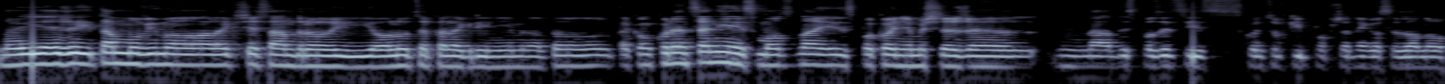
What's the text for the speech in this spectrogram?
No i jeżeli tam mówimy o Aleksie Sandro i o Luce Pellegrini, no to ta konkurencja nie jest mocna i spokojnie myślę, że na dyspozycji z końcówki poprzedniego sezonu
